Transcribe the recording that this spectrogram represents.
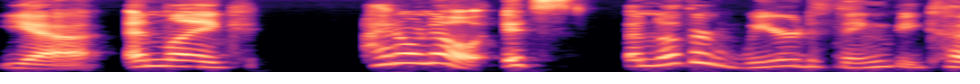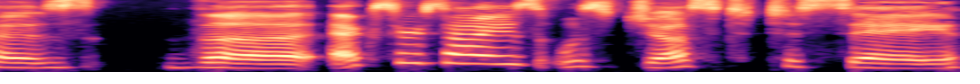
Yeah and like i don't know it's another weird thing because the exercise was just to say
